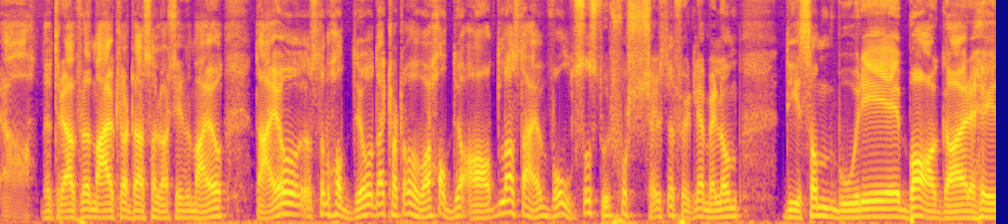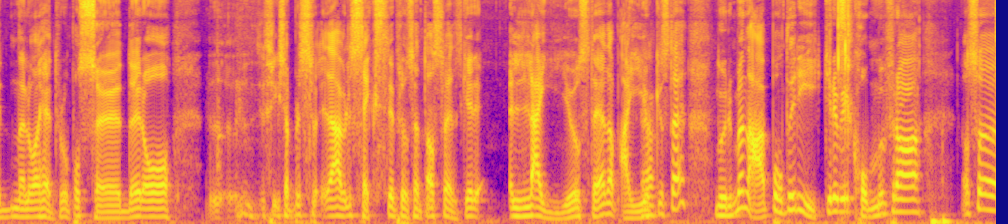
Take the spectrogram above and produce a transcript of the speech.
Ja, det tror jeg. For de er jo klart, det er de er jo Det er jo, altså, de hadde jo Det er klart Håvard hadde jo adel. Altså, det er jo voldsomt stor forskjell selvfølgelig mellom de som bor i Bagarhøyden, eller hva heter det, på Søder, og for eksempel, Det er vel 60% av svensker leier jo sted, de eier jo Ja. ikke sted. Nordmenn er på en måte rikere. Vi kommer fra Altså,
